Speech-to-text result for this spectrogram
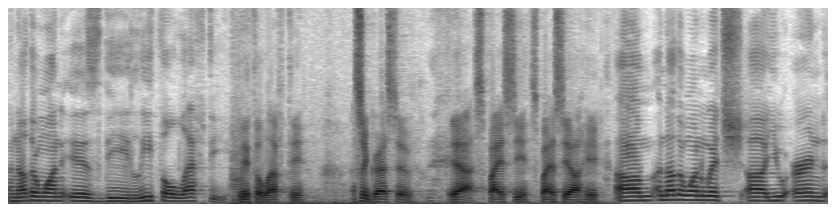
Another one is the lethal lefty. Lethal lefty. That's aggressive. Yeah, spicy, spicy ahi. Um, another one which uh, you earned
